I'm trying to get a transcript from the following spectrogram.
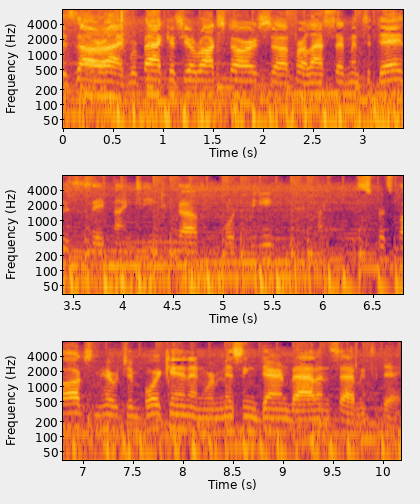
is. All right, we're back as your rock stars uh, for our last segment today. This is 819 2014. This is Chris Boggs. I'm here with Jim Boykin, and we're missing Darren Babin, sadly, today.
